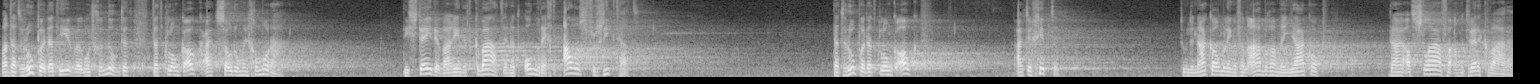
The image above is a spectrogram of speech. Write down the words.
Want dat roepen dat hier wordt genoemd, dat, dat klonk ook uit Sodom en Gomorra. Die steden waarin het kwaad en het onrecht alles verziekt had. Dat roepen, dat klonk ook uit Egypte. Toen de nakomelingen van Abraham en Jacob daar als slaven aan het werk waren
